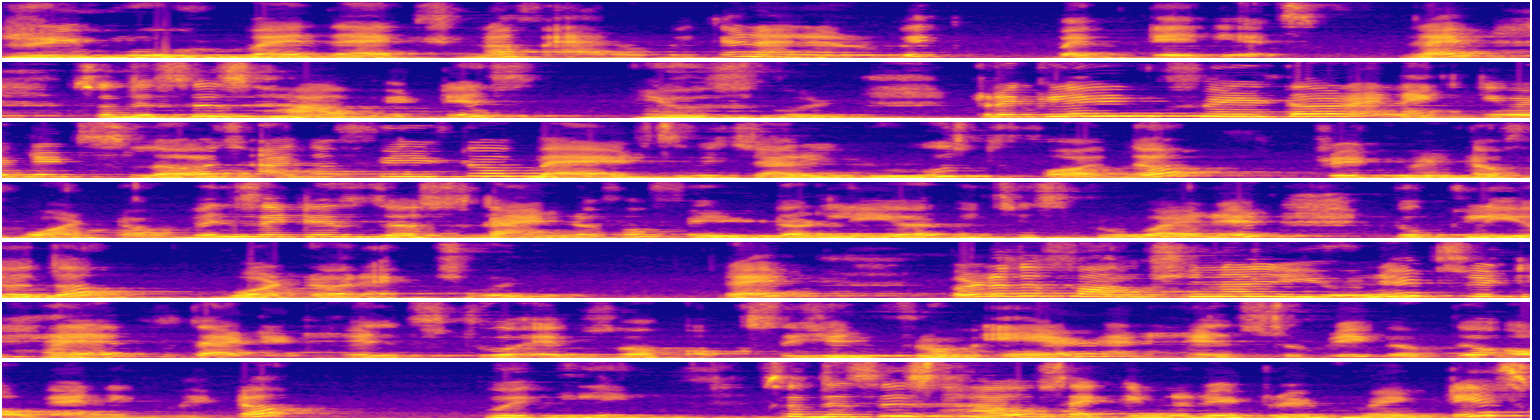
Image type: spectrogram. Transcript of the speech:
removed by the action of aerobic and anaerobic bacteria. Right? So this is how it is useful. Trickling filter and activated sludge are the filter beds which are used for the treatment of water. Means it is just kind of a filter layer which is provided to clear the water actually right? What are the functional units it helps that it helps to absorb oxygen from air and helps to break up the organic matter quickly. So this is how secondary treatment is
